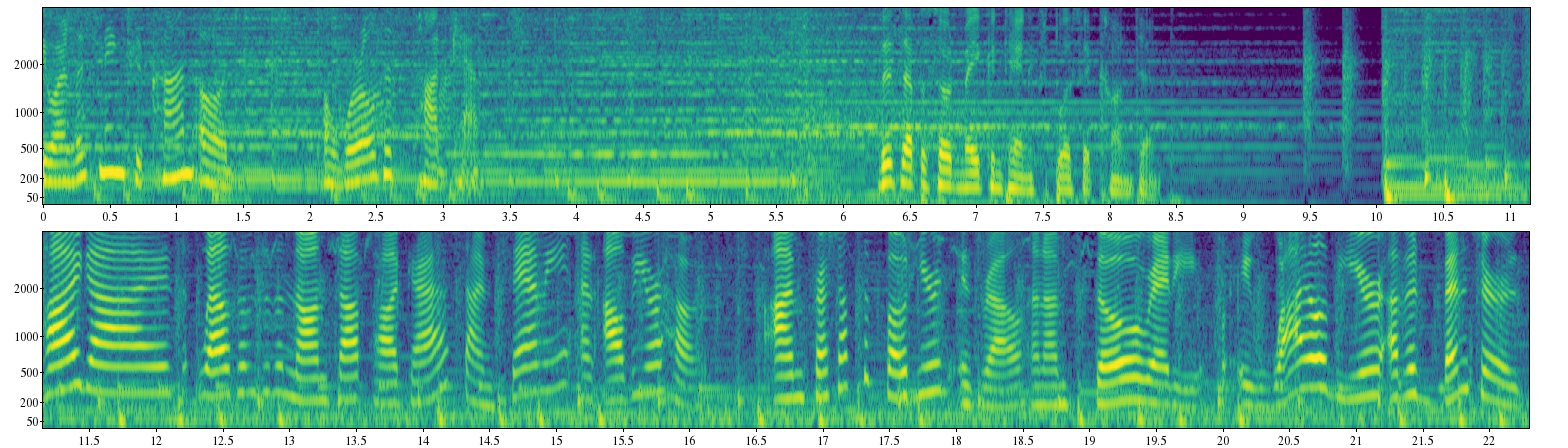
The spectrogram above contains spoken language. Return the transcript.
You are listening to Kan Od, a world of podcasts. This episode may contain explicit content. Hi, guys. Welcome to the Nonstop Podcast. I'm Sammy, and I'll be your host. I'm fresh off the boat here in Israel, and I'm so ready for a wild year of adventures.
